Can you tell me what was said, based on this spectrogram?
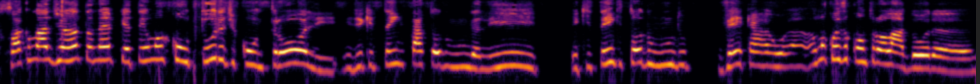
Só que não adianta, né? Porque tem uma cultura de controle e de que tem que estar todo mundo ali e que tem que todo mundo ver que é uma coisa controladora,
